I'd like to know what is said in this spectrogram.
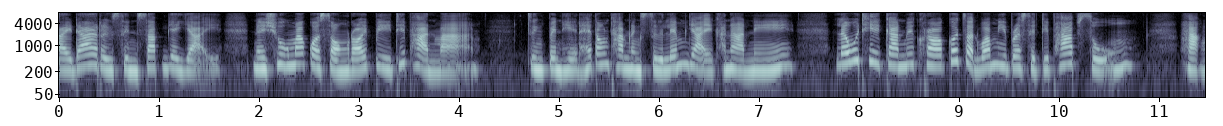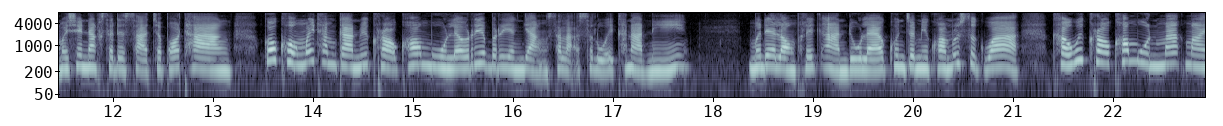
รายได้หรือสินทรัพย์ใหญ่ ๆ ในช่วงมากกว่า 200 ปีที่ผ่านมา จึงเป็นเหตุให้ต้องทำหนังสือเล่มใหญ่ขนาดนี้ และวิธีการวิเคราะห์ก็จัดว่ามีประสิทธิภาพสูง หากไม่ใช่นักเศรษฐศาสตร์เฉพาะทาง ก็คงไม่ทำการวิเคราะห์ข้อมูลแล้วเรียบเรียงอย่างสละสลวยขนาดนี้ เมื่อได้ลองพลิกอ่านดูแล้วคุณจะมีความรู้สึกว่า เขาวิเคราะห์ข้อมูลมากมาย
